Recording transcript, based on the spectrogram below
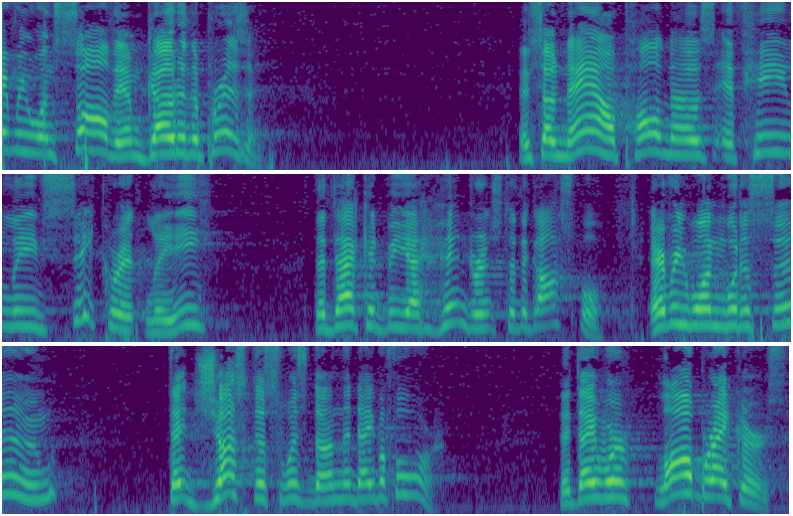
everyone saw them go to the prison. And so now Paul knows if he leaves secretly, that that could be a hindrance to the gospel. Everyone would assume that justice was done the day before, that they were lawbreakers,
